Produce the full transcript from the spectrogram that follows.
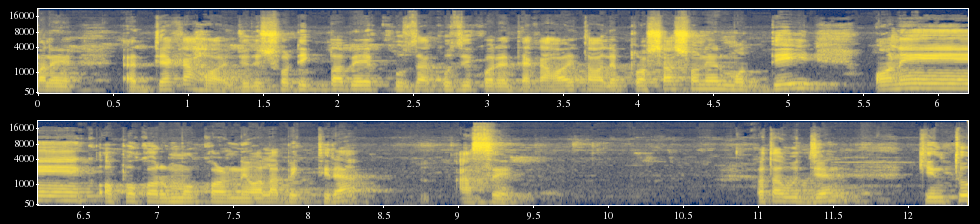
মানে দেখা হয়, যদি সঠিকভাবে খোঁজাখুঁজি করে দেখা হয়, তাহলে প্রশাসনের মধ্যেই অনেক অপকর্ম কর্নেওয়ালা ব্যক্তিরা আছে। কথা বুঝছেন? কিন্তু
